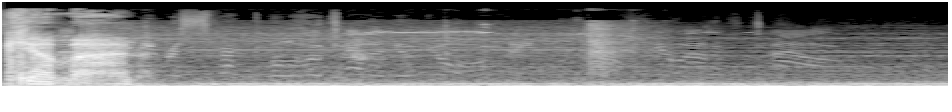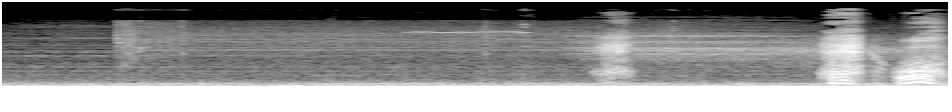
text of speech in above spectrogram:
Come on. Eh, oh.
